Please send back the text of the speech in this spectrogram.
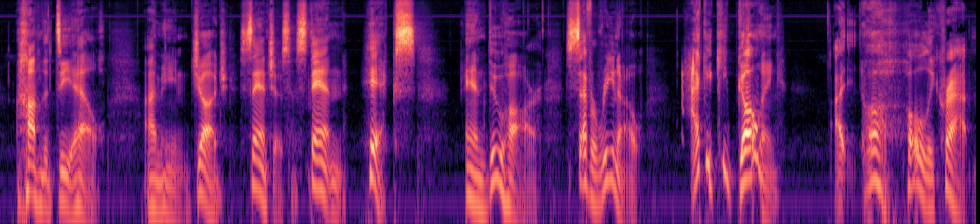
on the DL. I mean, Judge, Sanchez, Stanton, Hicks, Andujar, Severino. I could keep going. I oh, holy crap.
